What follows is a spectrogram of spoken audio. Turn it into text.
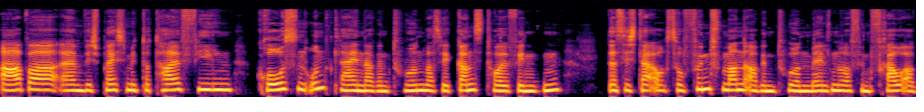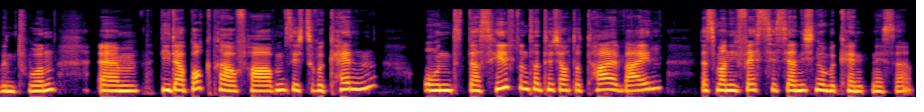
Aber ähm, wir sprechen mit total vielen großen und kleinen Agenturen, was wir ganz toll finden, dass sich da auch so Fünf-Mann-Agenturen melden oder Fünf-Frau-Agenturen, ähm, die da Bock drauf haben, sich zu bekennen. Und das hilft uns natürlich auch total, weil das Manifest ist ja nicht nur Bekenntnisse.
